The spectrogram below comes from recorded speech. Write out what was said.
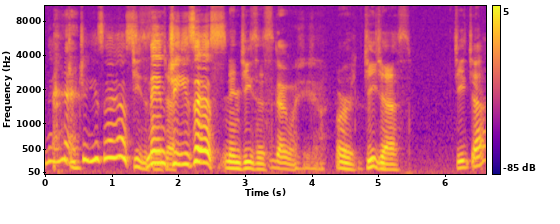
Ninja Jesus. Jesus Nin Ninja. Jesus. Nin Jesus, or Jesus, Jija.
